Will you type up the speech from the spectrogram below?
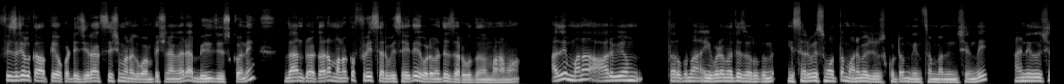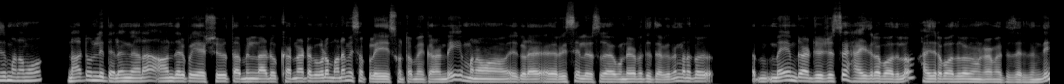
ఫిజికల్ కాపీ ఒకటి జిరాక్స్ చేసి మనకు పంపించినా కానీ ఆ బిల్ తీసుకొని దాని ప్రకారం మనకు ఫ్రీ సర్వీస్ అయితే ఇవ్వడం అయితే జరుగుతుంది మనము. అది మన ఆర్‌వీఎం తరపున ఇవ్వడం అయితే జరుగుతుంది. ఈ సర్వీస్ మొత్తం మనమే చూసుకుంటాం దీనికి సంబంధించింది. అండ్ ఇది వచ్చేసి మనము నాట్ ఓన్లీ తెలంగాణ, ఆంధ్రప్రదేశ్, తమిళనాడు, కర్ణాటక కూడా మనమే సప్లై చేసుకుంటాం ఇక్కడండి. మనం ఇక్కడ రీసెలర్స్ ఉండడం అయితే జరుగుతుంది. మనకు మెయిన్ బ్రాంచ్ వచ్చేసి హైదరాబాద్‌లో, హైదరాబాద్‌లో ఉండడం అయితే జరిగింది.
